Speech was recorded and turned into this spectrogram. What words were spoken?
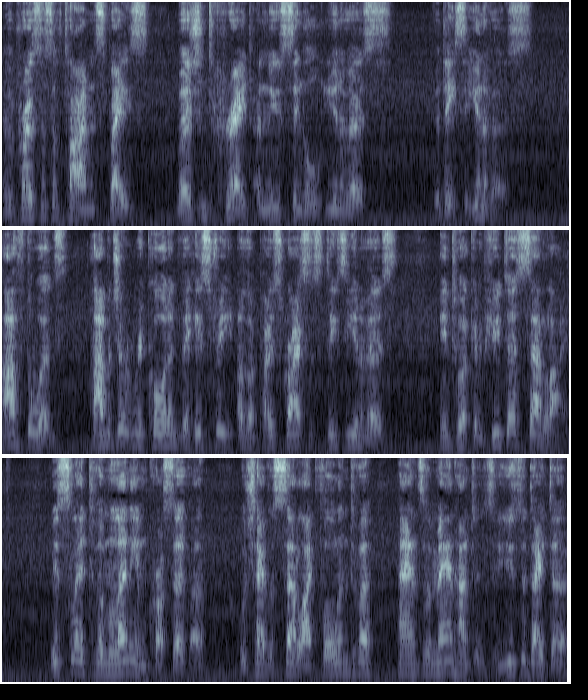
in the process of time and space, merging to create a new single universe, the DC Universe. Afterwards, Harbinger recorded the history of a post-crisis DC Universe into a computer satellite. This led to the Millennium crossover, which had the satellite fall into the hands of the Manhunters, who used the data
